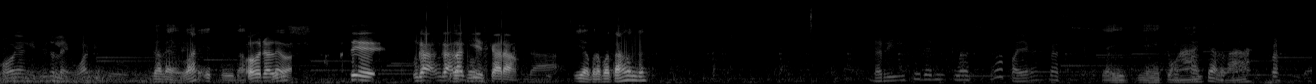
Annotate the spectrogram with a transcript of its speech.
Oh yang itu udah lewat itu. udah lewat itu udah Oh, udah lewat. Berarti enggak enggak Berapa? lagi sekarang. Enggak. iya berapa tahun tuh Dari itu dari kelas berapa ya kan kelas ya, ya hitung aja lah kelas dua.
